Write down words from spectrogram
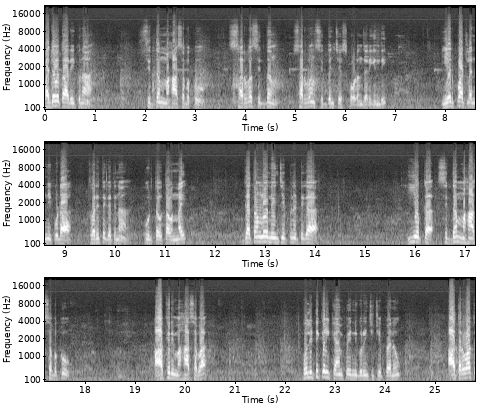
పదవ తారీఖున సిద్ధం మహాసభకు సర్వసిద్ధం సర్వం సిద్ధం చేసుకోవడం జరిగింది. ఏర్పాట్లన్నీ కూడా త్వరితగతిన పూర్తవుతూ ఉన్నాయి. గతంలో నేను చెప్పినట్టుగా ఈ యొక్క సిద్ధం మహాసభకు ఆఖరి మహాసభ పొలిటికల్ క్యాంపెయిన్ గురించి చెప్పాను. ఆ తర్వాత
